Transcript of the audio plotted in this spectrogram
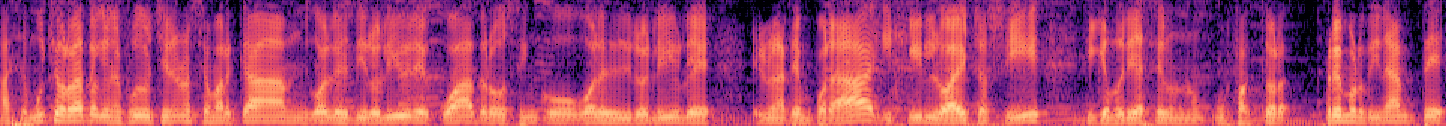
Hace mucho rato que en el fútbol chileno se marcaban goles de tiro libre, cuatro o cinco goles de tiro libre en una temporada y Gil lo ha hecho así y que podría ser un, factor primordiante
